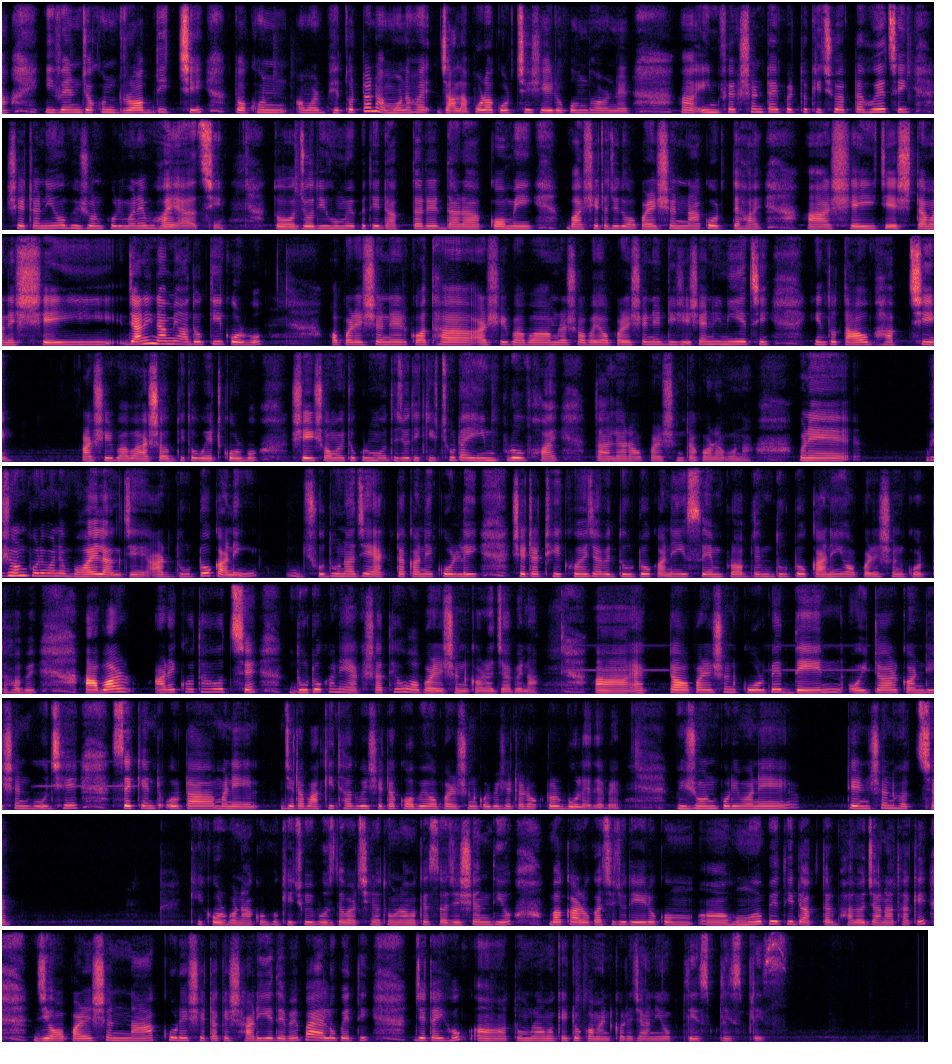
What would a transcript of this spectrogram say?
ইভেন যখন ড্রপ দিচ্ছি, তখন আমার ভেতরটা না মনে হয় জ্বালা পোড়া করছে সেই রকম ধরনের ইনফেকশন টাইপের তো কিছু একটা হয়েছেই, সেটা নিয়েও ভীষণ পরিমাণে ভয়ে আছি। তো যদি হোমিওপ্যাথি ডাক্তারের দ্বারা কমে বা সেটা যদি অপারেশন না করতে হয় সেই চেষ্টা মানে সেই, জানি না আমি আদৌ কী করব। অপারেশনের কথা আশির বাবা, আমরা সবাই অপারেশনের ডিসিশানই নিয়েছি, কিন্তু তাও ভাবছি আশির বাবা আসা অবধি তো ওয়েট করব। সেই সময়টুকুর মধ্যে যদি কিছুটা ইমপ্রুভ হয়, তাহলে আর অপারেশনটা করাবো না। মানে ভীষণ পরিমাণে ভয় লাগছে, আর দুটো কানেই শুধু না যে একটা কানে করলেই সেটা ঠিক হয়ে যাবে, দুটো কানেই সেম প্রবলেম দুটো কানেই অপারেশন করতে হবে। আবার আরেক কথা হচ্ছে, দুটো কানে একসাথেও অপারেশন করা যাবে না। একটা অপারেশন করবে দেন ওইটার কন্ডিশন বুঝে সেকেন্ড ওটা মানে যেটা বাকি থাকবে সেটা কবে অপারেশন করবে সেটা ডক্টর বলে দেবে। ভীষণ পরিমাণে টেনশন হচ্ছে। কী করব, না করব কিছুই বুঝতে পারছি না। তোমরা আমাকে সাজেশন দিও বা কারও কাছে যদি এরকম হোমিওপ্যাথি ডাক্তার ভালো জানা থাকে যে অপারেশন না করে সেটাকে সারিয়ে দেবে বা অ্যালোপ্যাথি যেটাই হোক তোমরা আমাকে একটু কমেন্ট করে জানিও। Please please please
